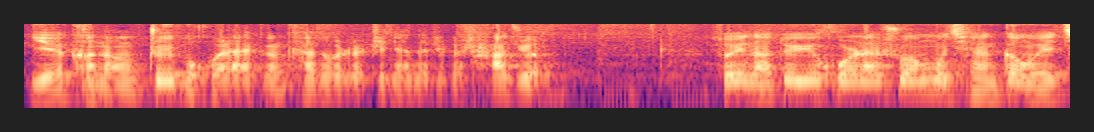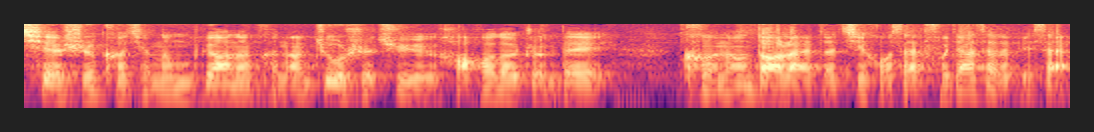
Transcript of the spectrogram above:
也可能追不回来跟开拓者之间的这个差距了。所以呢，对于湖人来说，目前更为切实可行的目标呢，可能就是去好好的准备可能到来的季后赛附加赛的比赛。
